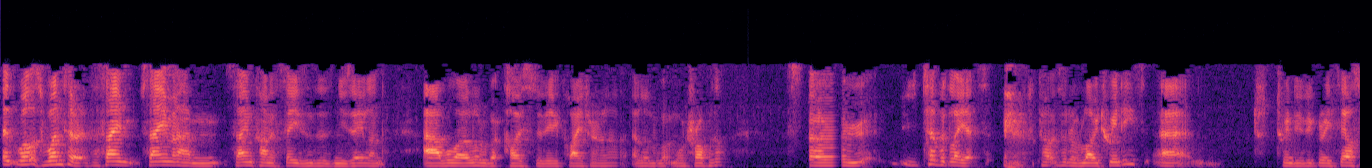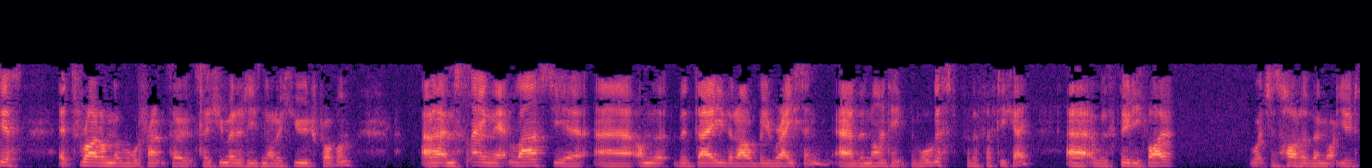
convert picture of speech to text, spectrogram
it, well, it's winter. It's the same same um, same kind of seasons as New Zealand, uh, although a little bit closer to the equator and a, a little bit more tropical. So typically it's sort of low 20s, uh, 20 degrees Celsius. It's right on the waterfront, so so humidity is not a huge problem. Uh, and saying that last year uh, on the, the day that I'll be racing, uh, the 19th of August for the 50k, uh, it was 35, which is hotter than what you'd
